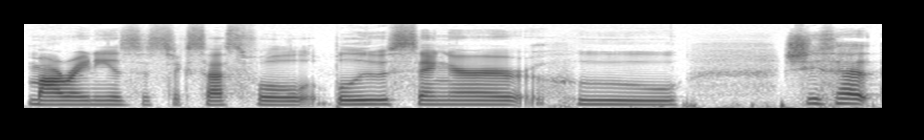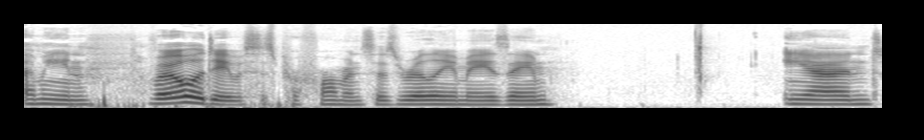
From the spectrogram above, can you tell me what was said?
Ma Rainey is a successful blues singer who she said I mean, Viola Davis's performance is really amazing. And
